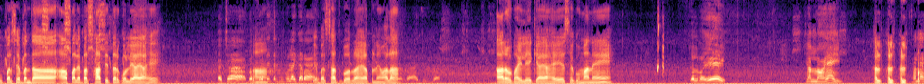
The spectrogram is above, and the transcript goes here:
ऊपर से बंदा आप वाले बरसात तितर को ले आया है। अच्छा हाँ। बरसात तेरे को बुलाई करा ये है बरसात बोल रहा है अपने वाला। आरव भाई लेके आया है इसे घुमाने। चल भाई चल लो ए। हल हल हल। चले।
